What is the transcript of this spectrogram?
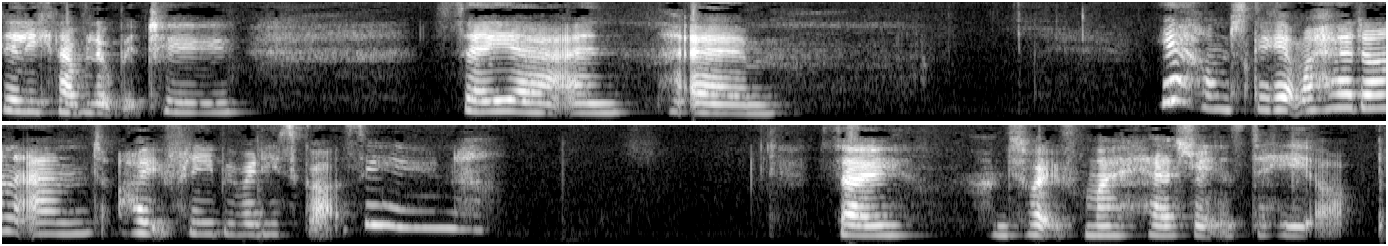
Lily can have a little bit too. So yeah, and um, yeah, I'm just going to get my hair done and hopefully be ready to go out soon. So, I'm just waiting for my hair straighteners to heat up.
